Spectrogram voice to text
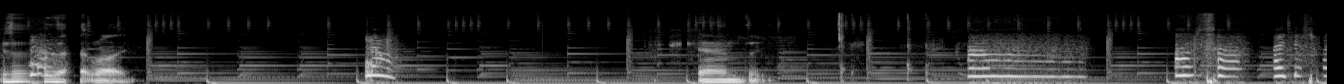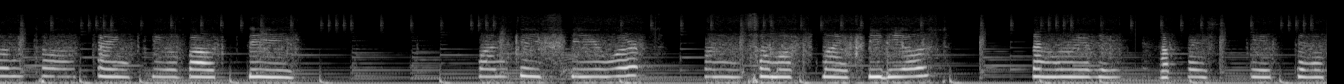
Isn't that right? And Um. Also, I just want to thank you about the 1k viewers on some of my videos. I'm really did that.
